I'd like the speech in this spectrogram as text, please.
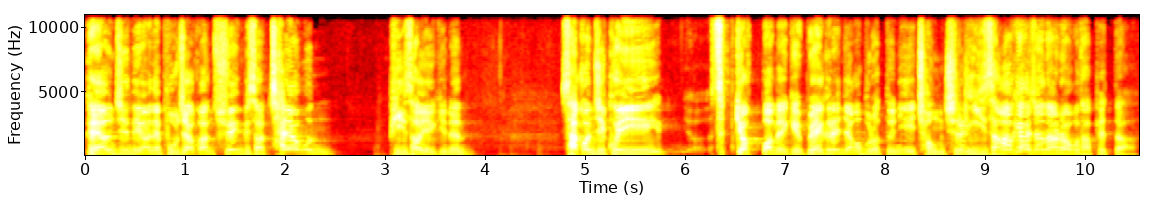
배현진 의원의 보좌관 수행비서 차영훈 비서 얘기는 사건 직후에 이 습격범에게 왜 그랬냐고 물었더니 정치를 이상하게 하잖아라고 답했다.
